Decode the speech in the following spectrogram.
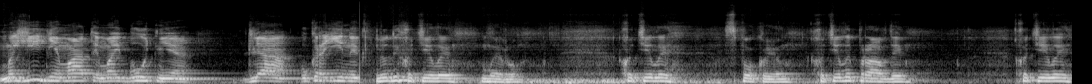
Ми гідні мати майбутнє для України. Люди хотіли миру, хотіли спокою, хотіли правди, хотіли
